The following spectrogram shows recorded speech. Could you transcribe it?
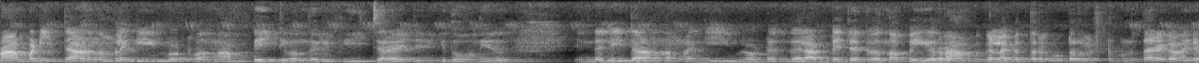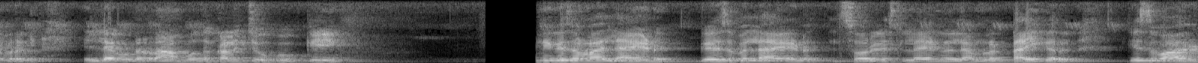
റാമ്പാണ് ഇതാണ് നമ്മളെ ഗെയിമിലോട്ട് വന്ന അപ്ഡേറ്റ് വന്ന ഒരു ഫീച്ചറായിട്ട് എനിക്ക് തോന്നിയത്. എന്തായാലും ഇതാണ് നമ്മളെ ഗെയിമിലോട്ട് എന്തായാലും അപ്ഡേറ്റ് ആയിട്ട് വന്നത് അപ്പോൾ ഈ റാമ്പുകളൊക്കെ എത്ര കൂട്ടർക്ക് ഇഷ്ടപ്പെടുന്ന? താഴെ കമന്റ് പറഞ്ഞ് എല്ലാ കൂട്ടർ റാമ്പ് ഒന്ന് കളിച്ച് നോക്കും ഓക്കെ പിന്നെ ഗസ് നമ്മളെ ലയൺ ഗസ് ഇപ്പോൾ ലയൺ സോറി ഗസ് ലയൺ അല്ല നമ്മളെ ടൈഗർ ഗസ് അപ്പോൾ ആ ഒരു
